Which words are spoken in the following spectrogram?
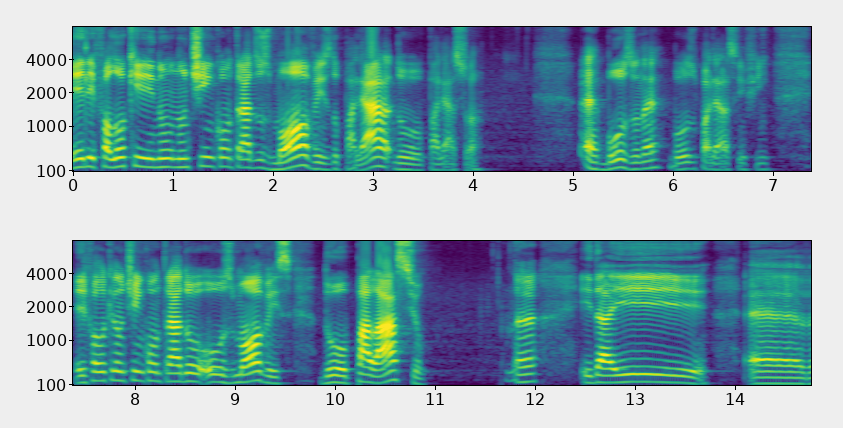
Ele falou que não, não tinha encontrado os móveis do, palha... do palhaço, ó. É, Bozo, né? Bozo, palhaço, enfim. Ele falou que não tinha encontrado os móveis do palácio, né? E daí. É,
